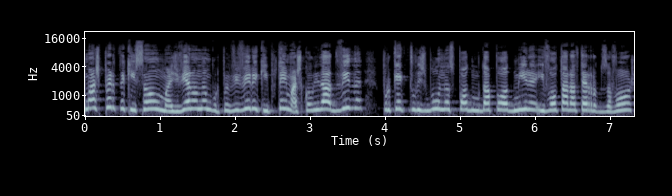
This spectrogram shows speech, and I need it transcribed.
mais perto daqui são mas vieram de Hamburgo para viver aqui porque têm mais qualidade de vida, porque é que de Lisboa não se pode mudar para Odmira e voltar à terra dos avós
